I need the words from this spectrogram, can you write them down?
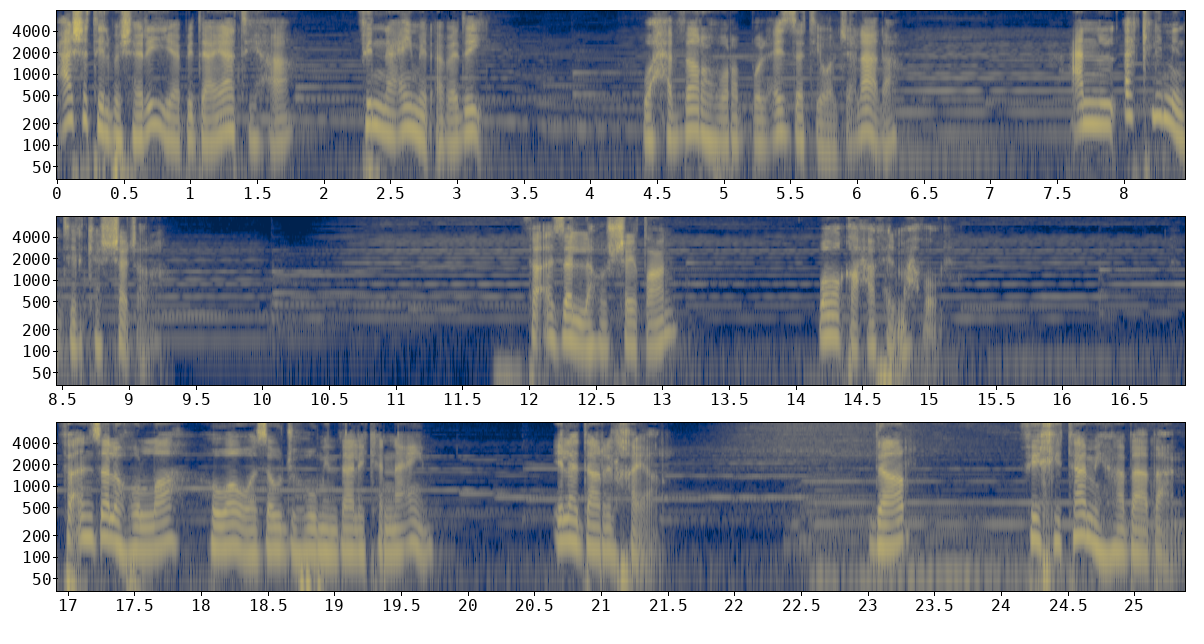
عاشت البشرية بداياتها في النعيم الأبدي وحذره رب العزة والجلالة عن الأكل من تلك الشجرة. فأزله الشيطان ووقع في المحظور. فأنزله الله هو وزوجه من ذلك النعيم إلى دار الخيار. دار في ختامها بابان.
